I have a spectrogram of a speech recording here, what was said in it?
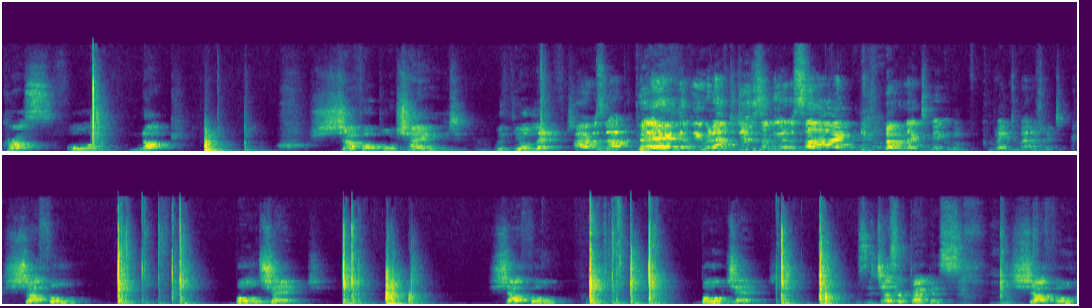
cross, four, knock, shuffle, ball, change with your left. I was not prepared that we would have to do this on the other side. I would like to make a complaint to management. Shuffle, ball change. Shuffle, ball change. This is just for practice. Shuffle,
